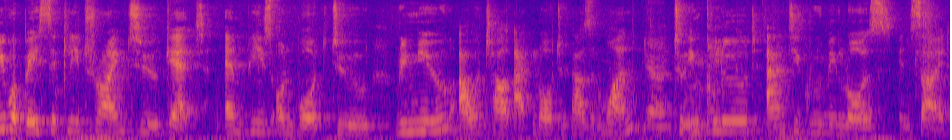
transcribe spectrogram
we were basically trying to get MPs on board to renew our Child Act Law 2001 Yeah, to to include anti-grooming laws inside.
